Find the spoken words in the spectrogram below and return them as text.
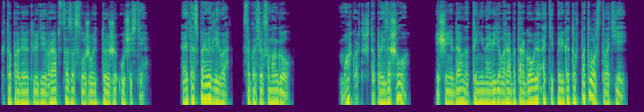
Кто продает людей в рабство, заслуживает той же участи». «Это справедливо», — согласился монгол. «Марквард, что произошло? Еще недавно ты ненавидел работорговлю, а теперь готов потворствовать ей»,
